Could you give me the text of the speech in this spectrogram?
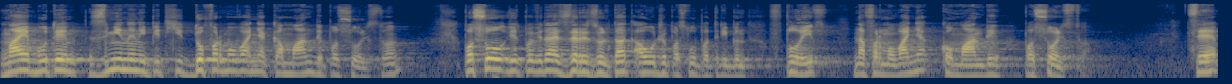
Має бути змінений підхід до формування команди посольства. Посол відповідає за результат, а отже, послу потрібен вплив на формування команди посольства. Це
